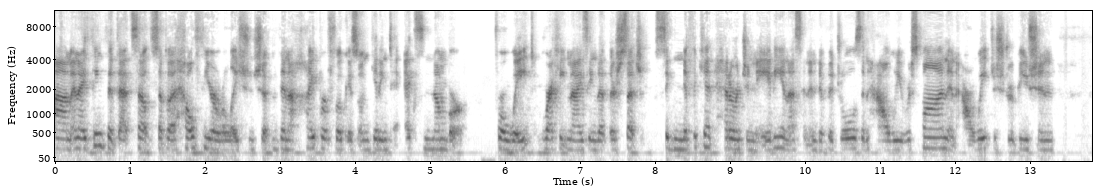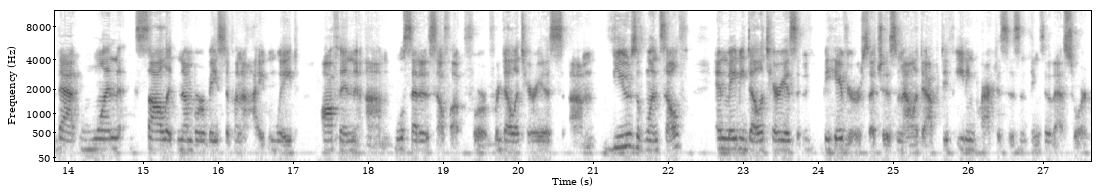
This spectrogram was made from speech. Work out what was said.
Um, and I think that that sets up a healthier relationship than a hyper focus on getting to X number for weight, recognizing that there's such significant heterogeneity in us and individuals and how we respond and our weight distribution that one solid number based upon a height and weight often um, will set itself up for, for deleterious um, views of oneself and maybe deleterious behaviors such as maladaptive eating practices and things of that sort.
